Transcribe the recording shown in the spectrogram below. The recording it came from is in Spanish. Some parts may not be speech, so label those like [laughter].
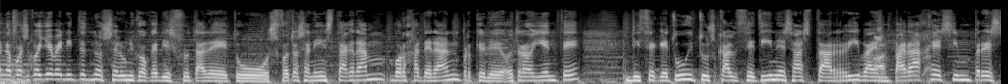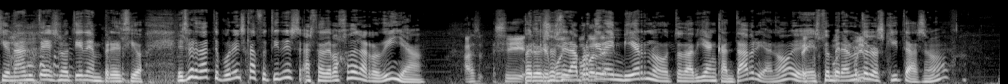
Bueno, pues Goyo Benítez no es el único que disfruta de tus fotos en Instagram, Borja Terán, porque otro oyente dice que tú y tus calcetines hasta arriba en parajes impresionantes no tienen precio. Es verdad, te pones calcetines hasta debajo de la rodilla. Sí, Pero es eso será porque de- era invierno todavía en Cantabria, ¿no? Esto en verano te los quitas, ¿no?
